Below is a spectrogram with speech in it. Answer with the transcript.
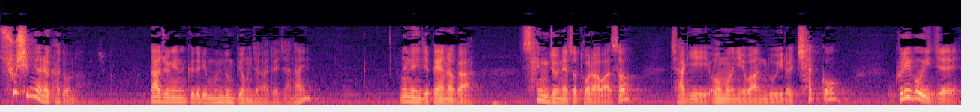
수십 년을 가둬놔가지고 나중에는 그들이 문둥병자가 되잖아요. 근데 이제 배너가 생존해서 돌아와서 자기 어머니와 누이를 찾고 그리고 이제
